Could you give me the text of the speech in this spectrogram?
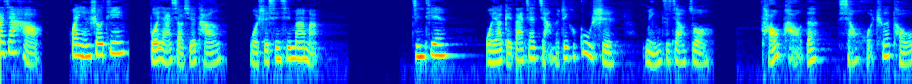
大家好，欢迎收听博雅小学堂，我是欣欣妈妈。今天我要给大家讲的这个故事名字叫做《逃跑的小火车头》。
